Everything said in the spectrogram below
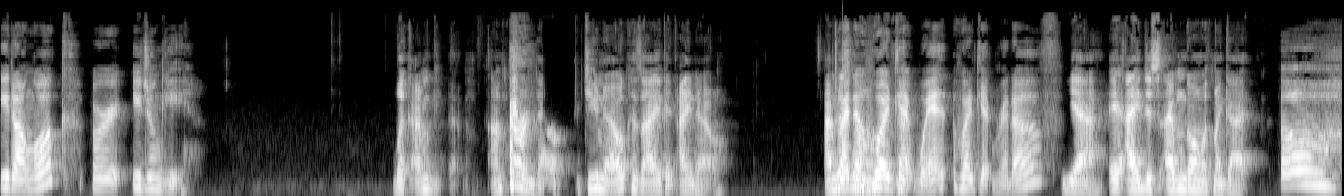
Lee Dong-wook, or Lee Joon-gi? Look, I'm, I'm throwing down. Do you know? Because I get, I know. I'm Do I know who I'd get with, who I'd get rid of? Yeah, I just, I'm going with my gut. Oh.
